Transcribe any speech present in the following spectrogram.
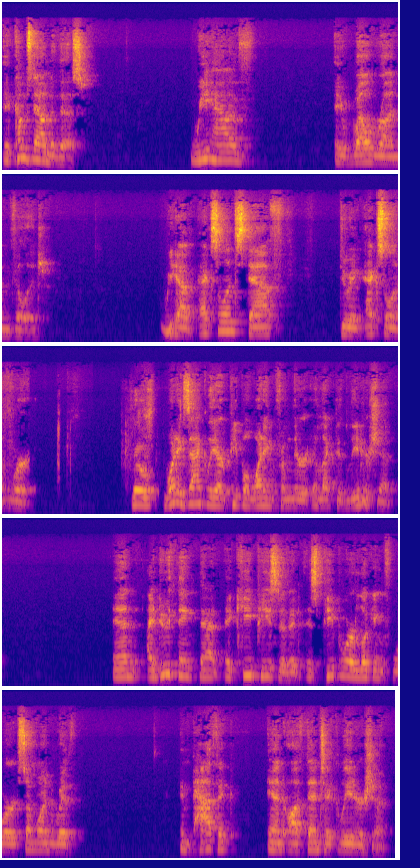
it comes down to this. We have a well run village. We have excellent staff doing excellent work. So, what exactly are people wanting from their elected leadership? And I do think that a key piece of it is people are looking for someone with empathic and authentic leadership,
